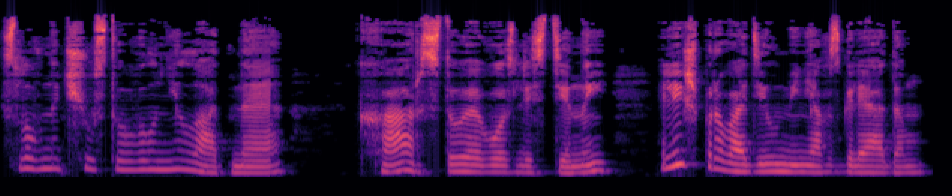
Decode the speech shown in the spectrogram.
словно чувствовал неладное. Кхар, стоя возле стены, лишь проводил меня взглядом.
